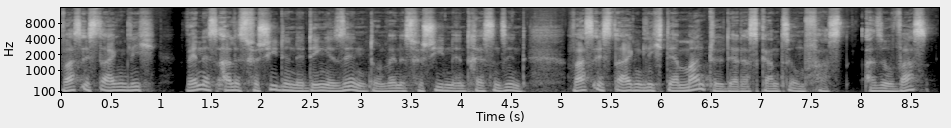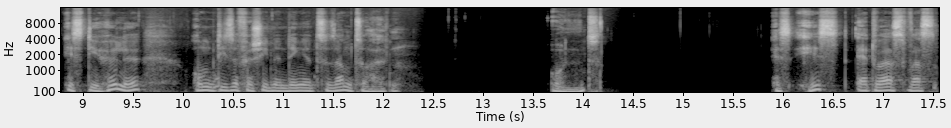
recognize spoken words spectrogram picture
was ist eigentlich, wenn es alles verschiedene Dinge sind und wenn es verschiedene Interessen sind, was ist eigentlich der Mantel, der das Ganze umfasst? Also was ist die Hülle, um diese verschiedenen Dinge zusammenzuhalten? Und? es ist etwas, was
